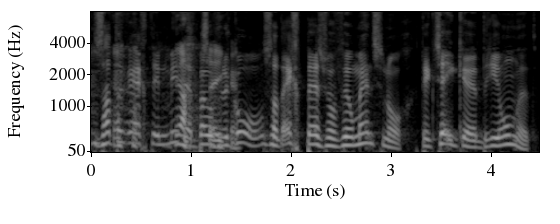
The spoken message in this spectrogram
Er zat ook echt in het midden, Ja, boven zeker. de goal, zat echt best wel veel mensen nog. Ik denk zeker 300.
